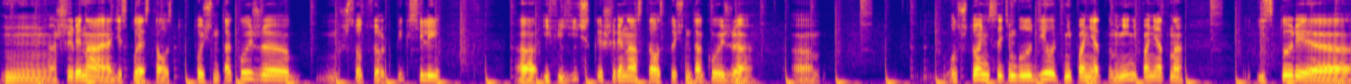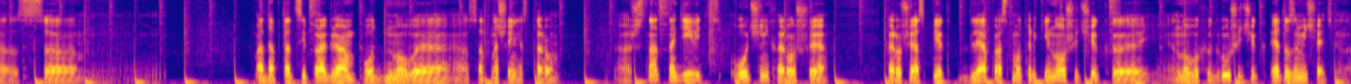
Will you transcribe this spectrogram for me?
М, Ширина дисплея осталась точно такой же, 640 пикселей, а, и физическая ширина осталась точно такой же. Вот что они с этим будут делать, непонятно. Мне непонятна история с адаптацией программ под новое э, соотношение сторон. Э, 16 на 9 очень хорошая, хороший аспект для просмотра киношечек, э, новых игрушечек. Это замечательно.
